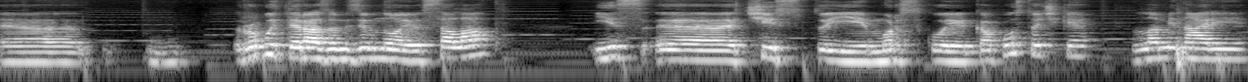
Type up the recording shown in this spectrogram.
е, робити разом зі мною салат із е, чистої морської капусточки ламінарії.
